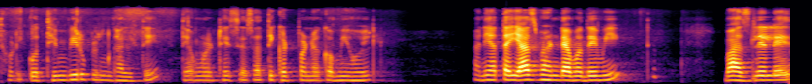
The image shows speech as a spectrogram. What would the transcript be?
थोडी कोथिंबीर पण घालते. त्यामुळे ठेच्याचा तिखटपणा कमी होईल. आणि आता याच भांड्यामध्ये मी भाजलेले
